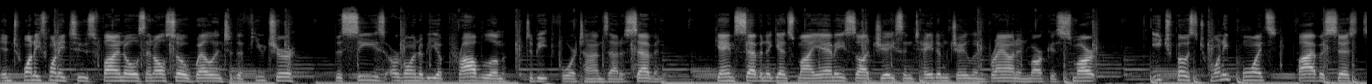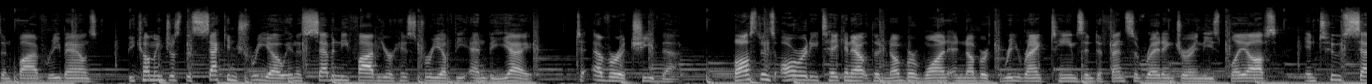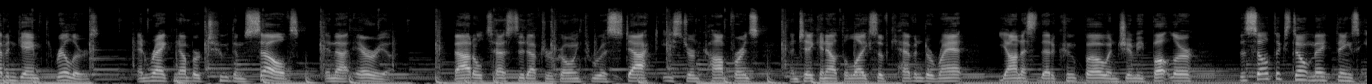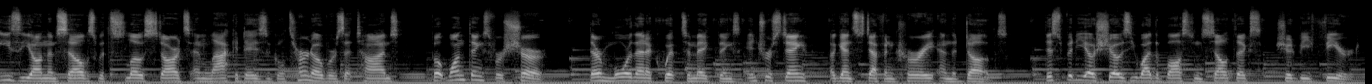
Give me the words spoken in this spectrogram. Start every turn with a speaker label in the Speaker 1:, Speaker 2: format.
Speaker 1: In 2022's finals and also well into the future, the C's are going to be a problem to beat four times out of seven. Game 7 against Miami saw Jayson Tatum, Jaylen Brown, and Marcus Smart each post 20 points, 5 assists, and 5 rebounds, becoming just the second trio in the 75 year history of the NBA to ever achieve that. Boston's already taken out the number 1 and number 3 ranked teams in defensive rating during these playoffs in two 7 game thrillers, and ranked number 2 themselves in that area. Battle tested after going through a stacked Eastern Conference and taking out the likes of Kevin Durant, Giannis Antetokounmpo, and Jimmy Butler, the Celtics don't make things easy on themselves with slow starts and lackadaisical turnovers at times, but one thing's for sure they're more than equipped to make things interesting against Stephen Curry and the Dubs. This video shows you why the Boston Celtics should be feared.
